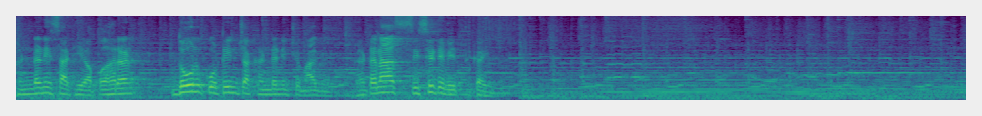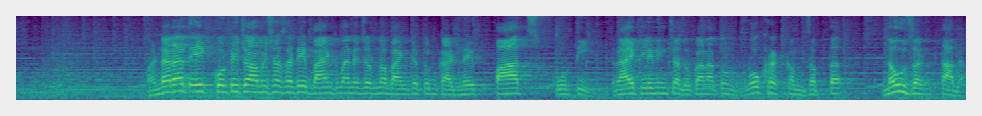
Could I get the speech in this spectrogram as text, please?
खंडणीसाठी अपहरण दोन कोटींच्या खंडणीची मागणी. घटना सीसीटीव्हीत कैद. भंडाऱ्यात एक कोटीच्या आमिषासाठी बँक मॅनेजरनं बँकेतून काढले पाच कोटी. ड्राय क्लिनिंगच्या दुकानातून रोख रक्कम जप्त नऊ जण ताब्यात.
